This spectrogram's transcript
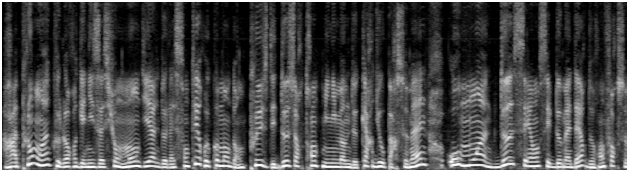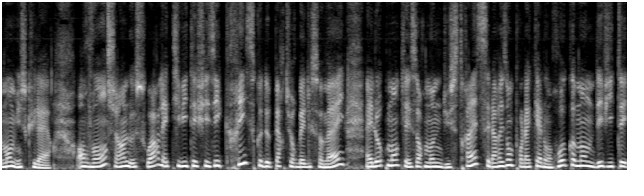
Rappelons hein, que l'Organisation mondiale de la santé recommande en plus des 2h30 minimum de cardio par semaine, au moins deux séances hebdomadaires de renforcement musculaire. En revanche, hein, le soir, l'activité physique risque de perturber le sommeil. Elle augmente les hormones du stress. C'est la raison pour laquelle on recommande d'éviter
